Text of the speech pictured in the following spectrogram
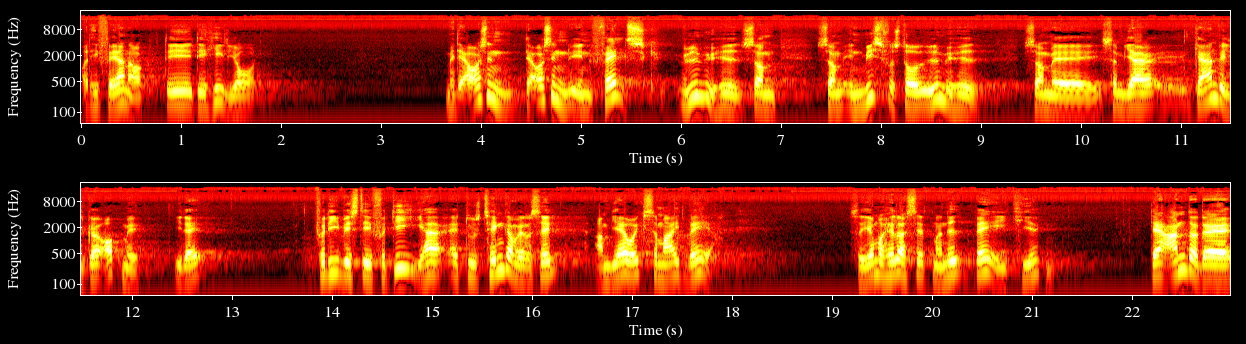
Og det er fair nok. Det, det er helt i orden. Men der er også en, der er også en, en falsk ydmyghed, som, som en misforstået ydmyghed, som, øh, som jeg gerne vil gøre op med i dag. Fordi hvis det er fordi, jeg, at du tænker med dig selv, at jeg er jo ikke så meget værd, så jeg må hellere sætte mig ned bag i kirken. Der er andre, der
